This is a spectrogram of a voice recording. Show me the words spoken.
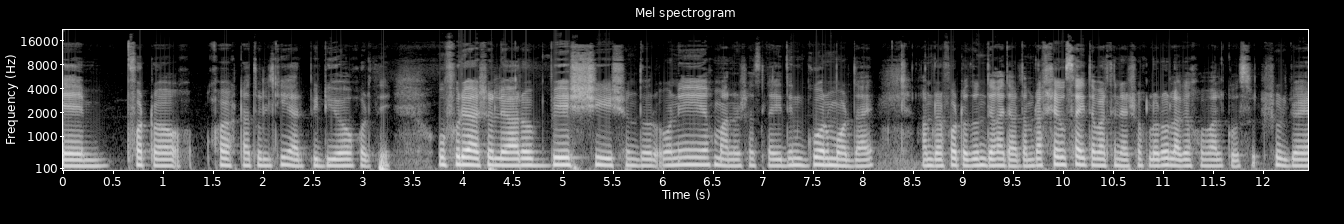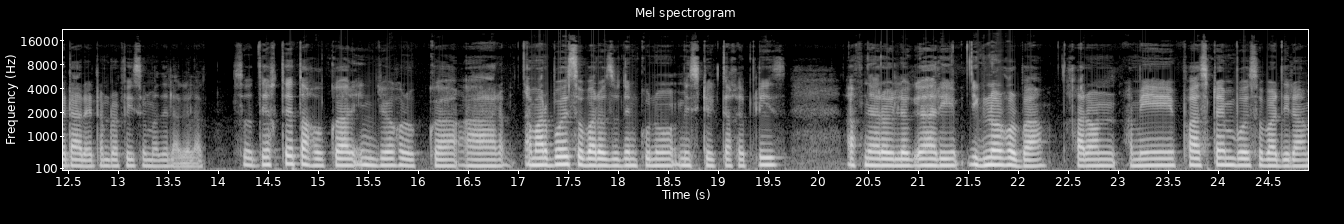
এ ফটো কয়েকটা তুলছি আর ভিডিও করছি। উপরে আসলে আরও বেশি সুন্দর, অনেক মানুষ আসলে এই দিন গরমর দেয়। আমরা ফটো দুন দেখা যার আমরা সেও চাইতে পারছি না, সকলেরও লাগে সকাল সূর্য ডাইরেক্ট আমরা ফেসের মাঝে লাগে লাগ সো দেখতে থাকুক আর এনজয় করুক আর আমার বয়স ওবারও যদি কোনো মিস্টেক থাকে প্লিজ আপনার ওই লগে হারি ইগনোর করবা। কারণ আমি ফার্স্ট টাইম ভয়েস ওভার দিলাম।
